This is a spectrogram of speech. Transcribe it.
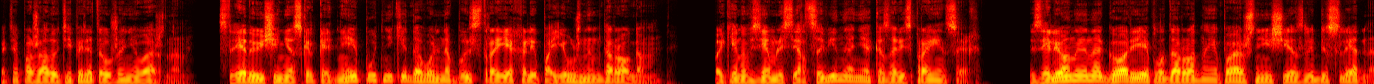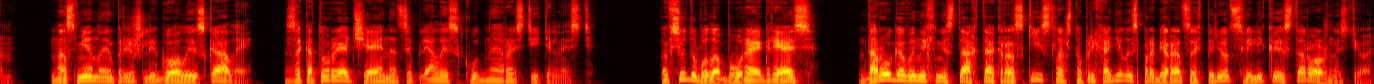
хотя, пожалуй, теперь это уже не важно. Следующие несколько дней путники довольно быстро ехали по южным дорогам. Покинув земли сердцевины, они оказались в провинциях. Зеленые Нагорья и плодородные пашни исчезли бесследно. На смену им пришли голые скалы, за которые отчаянно цеплялась скудная растительность. Повсюду была бурая грязь, Дорога в иных местах так раскисла, что приходилось пробираться вперед с великой осторожностью,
